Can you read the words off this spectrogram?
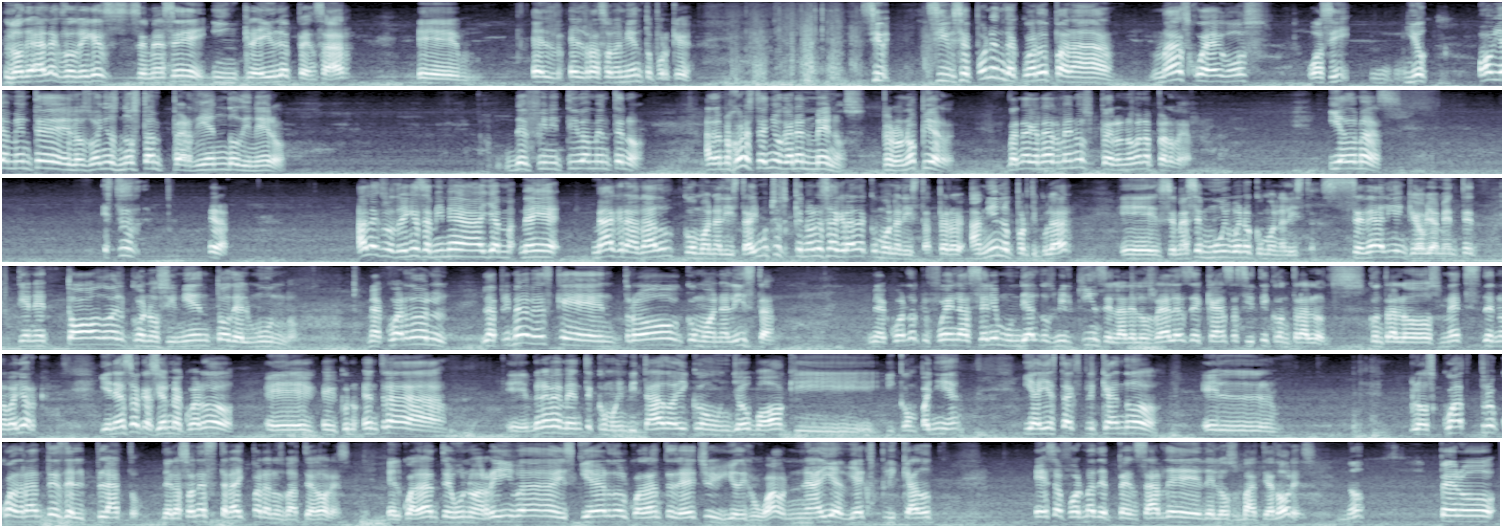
lo de Alex Rodríguez se me hace increíble pensar eh, el, razonamiento, porque si, se ponen de acuerdo para más juegos, o así, yo, obviamente los dueños no están perdiendo dinero. Definitivamente no. A lo mejor este año ganan menos, pero no pierden. Van a ganar menos, pero no van a perder. Y además, esto, mira, Alex Rodríguez a mí me ha, me, ha agradado como analista. Hay muchos que no les agrada como analista, pero a mí en lo particular eh, se me hace muy bueno como analista. Se ve alguien que obviamente tiene todo el conocimiento del mundo. Me acuerdo la primera vez que entró como analista, me acuerdo que fue en la Serie Mundial 2015, la de los Reales de Kansas City contra los, contra los Mets de Nueva York. Y en esa ocasión me acuerdo, eh, eh, entra brevemente como invitado ahí con Joe Buck y compañía y ahí está explicando los cuatro cuadrantes del plato, de la zona strike para los bateadores. El cuadrante uno arriba, izquierdo, el cuadrante derecho, y yo dije, wow, nadie había explicado esa forma de pensar de, de los bateadores, ¿no? Pero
